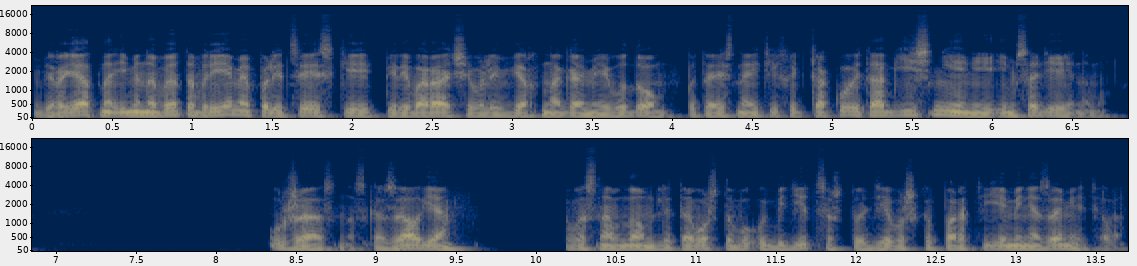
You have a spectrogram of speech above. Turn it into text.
Вероятно, именно в это время полицейские переворачивали вверх ногами его дом, пытаясь найти хоть какое-то объяснение им содеянному. «Ужасно», — сказал я, в основном для того, чтобы убедиться, что девушка-портье меня заметила.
